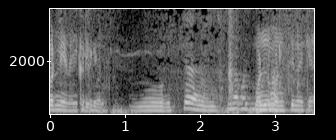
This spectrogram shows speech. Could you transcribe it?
ಬನ್ನಿ ಅಣ್ಣ ಈ ಕಡೆ ಬನ್ನಿ. ಮಣ್ಣು ಮಣ್ಣು ತಿನ್ನಕ್ಕೆ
